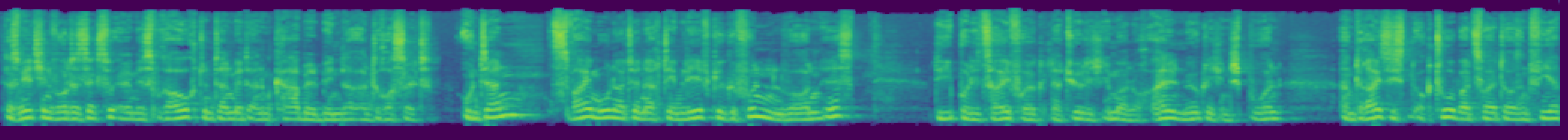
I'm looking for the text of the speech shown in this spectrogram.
das Mädchen wurde sexuell missbraucht und dann mit einem Kabelbinder erdrosselt. Und dann, zwei Monate nachdem Levke gefunden worden ist, die Polizei folgt natürlich immer noch allen möglichen Spuren, am 30. Oktober 2004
